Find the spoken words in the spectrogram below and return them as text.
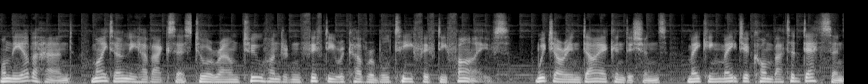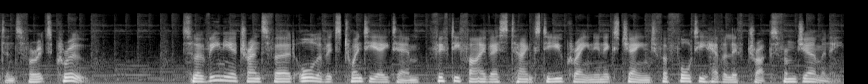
on the other hand, might only have access to around 250 recoverable T-55s, which are in dire conditions, making major combat a death sentence for its crew. Slovenia transferred all of its 28 M55S tanks to Ukraine in exchange for 40 heavy lift trucks from Germany.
